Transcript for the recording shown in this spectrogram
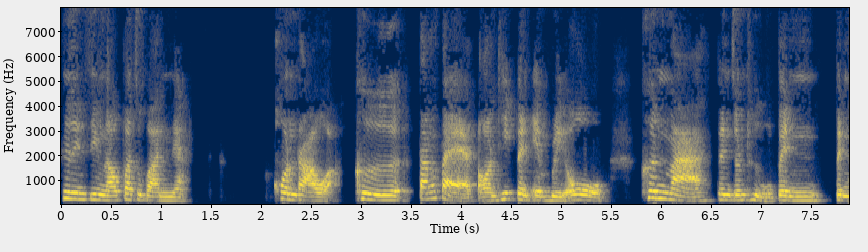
คือจริง ๆ แล้วปัจจุบันเนี่ยคนเราอะ คือตั้งแต่ตอนที่เป็น embryo ขึ้นมาเป็นจนถึงเป็นเป็น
